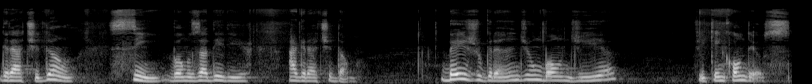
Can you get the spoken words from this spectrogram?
Gratidão? Sim, vamos aderir à gratidão. Beijo grande, um bom dia Fiquem com Deus.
